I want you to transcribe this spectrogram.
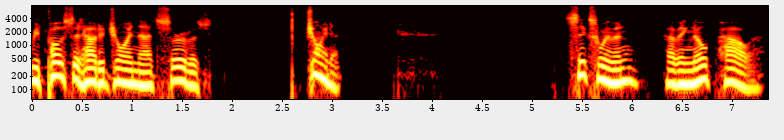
We've posted how to join that service. Join it. Six women, having no power,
